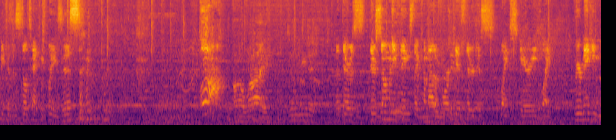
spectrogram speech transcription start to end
because it still technically exists. Ah! oh, why? Didn't mean it. But there's there's so many things that come out of four kids that are just like scary. Like we were making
